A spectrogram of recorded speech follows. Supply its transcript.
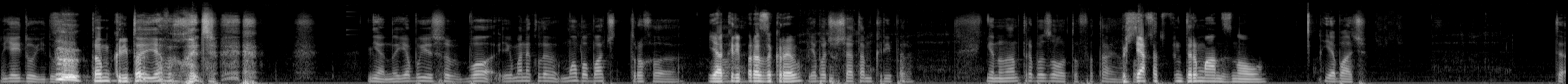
Ну я йду, йду. Там Та кріпер. я виходжу. Ні, ну я боюсь, що. Бо як мене коли моба бачу, трохи. Я Ага. кріпера закрив. Я бачу, що я там кріпера. Ні, ну нам треба золото, фатально. Бляха, тут ендерман знову. Я бачу. Ти,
